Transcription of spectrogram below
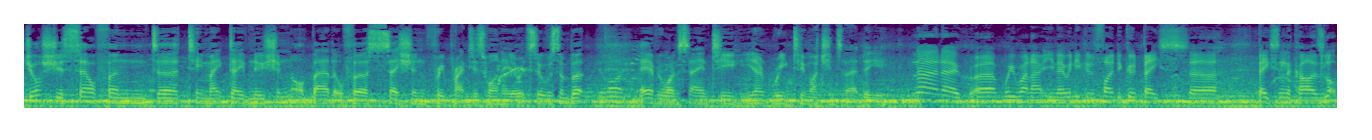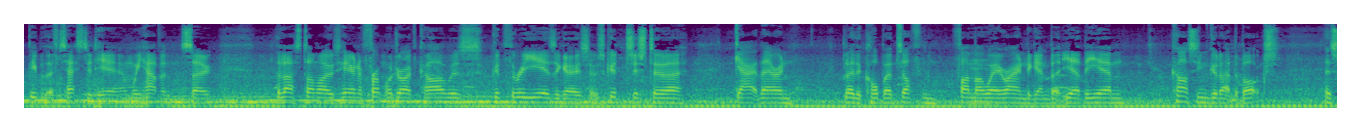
Josh, yourself and uh, teammate Dave Newsham, not a bad little first session free practice one here at Silverstone, but everyone's saying to you, you don't read too much into that, do you? No, no. Um, we went out. You know, we needed to find a good base, uh, base in the car. There's a lot of people that have tested here, and we haven't. So, the last time I was here in a front-wheel drive car was good three years ago. So it was good just to uh, get out there and blow the cobwebs off and find my way around again. But yeah, the um, car seemed good out of the box there's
